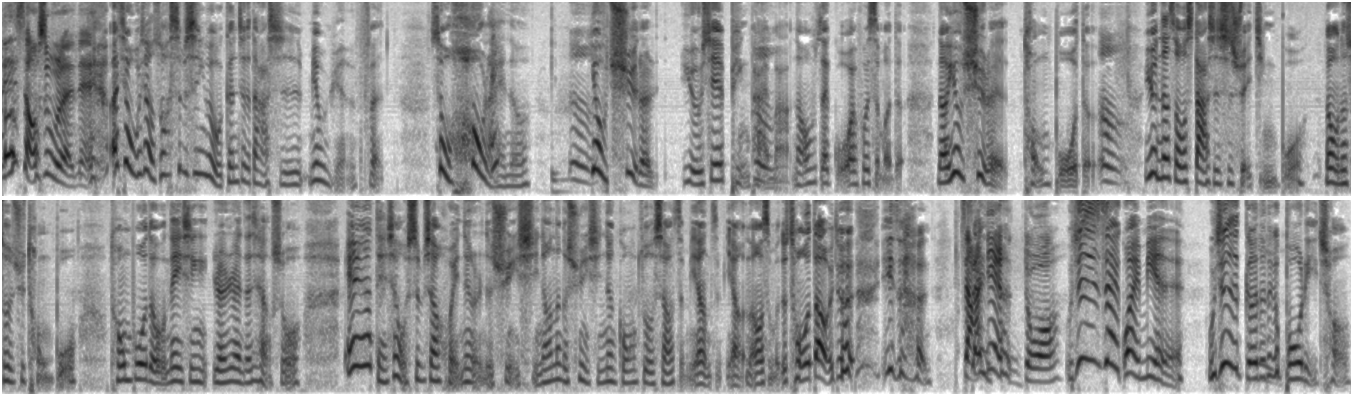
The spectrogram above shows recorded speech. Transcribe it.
你是少数人哎、欸。而且我想说，是不是因为我跟这个大师没有缘分？所以我后来呢，嗯，又去了有一些品牌嘛，然后在国外或什么的，然后又去了铜波的，嗯，因为那时候大师是水晶波，那我那时候去铜波，铜波的，我内心仍然在想说，哎，那等一下我是不是要回那个人的讯息？然后那个讯息，那工作是要怎么样怎么样？然后什么就从头到尾就会一直很杂念很多，我就是在外面哎、欸。我就是隔着那个玻璃窗，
